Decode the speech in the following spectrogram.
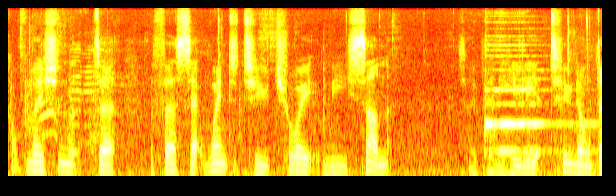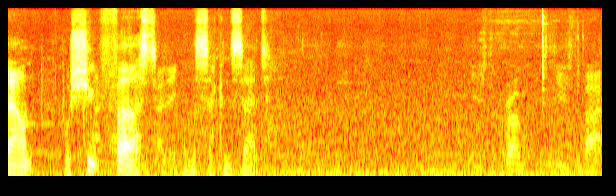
Confirmation that uh, the first set went to Choi Mi Sun. So Penny Healey at 2 0 down will shoot first in the second set. Use the front, use the back.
